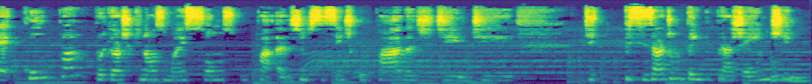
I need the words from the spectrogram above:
é, culpa, porque eu acho que nós mães somos culpadas, a gente se sente culpada de, de, de, de precisar de um tempo pra gente. Uhum.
